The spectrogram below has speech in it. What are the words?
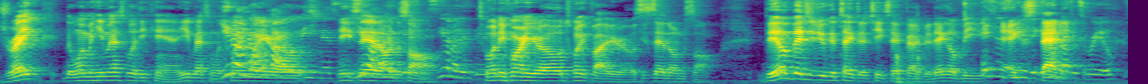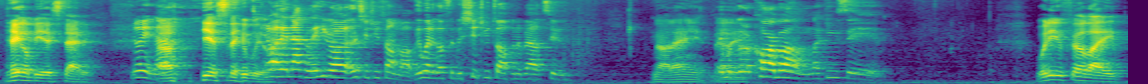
Drake, the woman he messed with, he can. He messing with don't 21 year what kind of olds. he He said on the his song. business. You know 21 year old, 25 year olds. He said on the song. Them bitches you can take to the Cheesecake Factory. They gonna be It's just music. Ecstatic. it's real. They gonna be ecstatic. No, they not. Uh, yes, they will. no, they're not. They hear all the shit you talking about. They want to go to the shit you talking about too. No, that ain't. They That want to go to Carbone, like you said. What do you feel like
